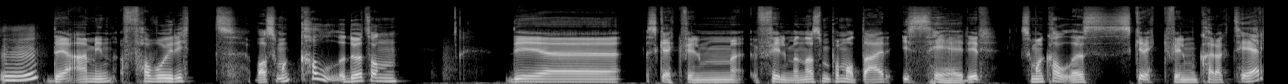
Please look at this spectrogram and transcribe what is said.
Mm. det er min favoritt Hva skal man kalle Du vet sånn De eh, skrekkfilmfilmene som på en måte er i serier. Skal man kalle det skrekkfilmkarakter?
